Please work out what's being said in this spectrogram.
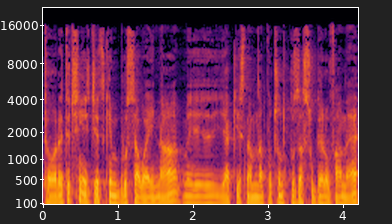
teoretycznie jest dzieckiem Bruce'a Wayne'a, e, jak jest nam na początku zasugerowane,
